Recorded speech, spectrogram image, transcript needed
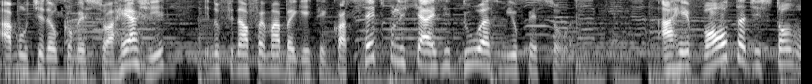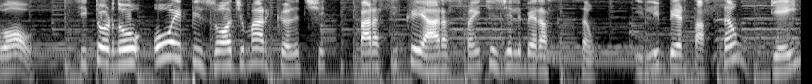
A multidão começou a reagir e no final foi uma briga entre 400 policiais e 2 mil pessoas. A revolta de Stonewall se tornou o episódio marcante para se criar as frentes de liberação e libertação gay.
